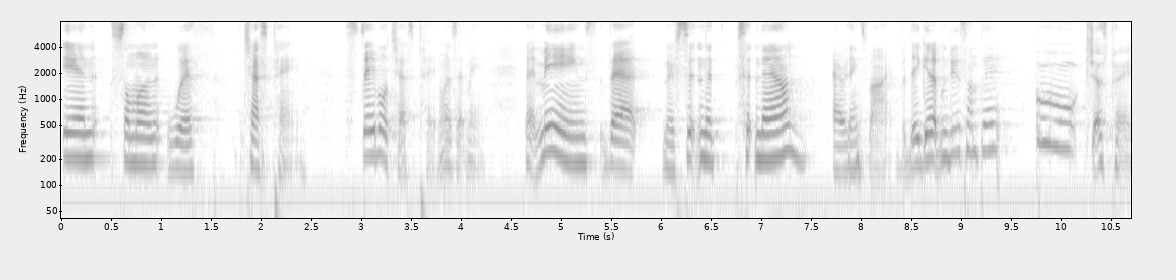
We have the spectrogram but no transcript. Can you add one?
in someone with chest pain, stable chest pain. What does that mean? That means that they're sitting sitting down, everything's fine, but they get up and do something, ooh, chest pain.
